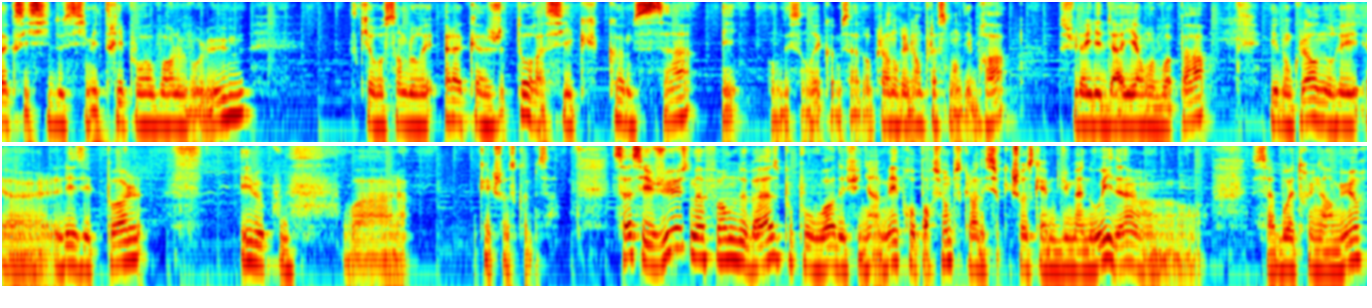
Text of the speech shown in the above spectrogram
axe ici de symétrie pour avoir le volume, ce qui ressemblerait à la cage thoracique comme ça. On descendrait comme ça. Donc là, on aurait l'emplacement des bras. Celui-là, il est derrière, on le voit pas. Et donc là, on aurait euh, les épaules et le cou. Voilà, quelque chose comme ça. Ça, c'est juste ma forme de base pour pouvoir définir mes proportions, parce que là, on est sur quelque chose quand même d'humanoïde. Hein. Ça a beau être une armure,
